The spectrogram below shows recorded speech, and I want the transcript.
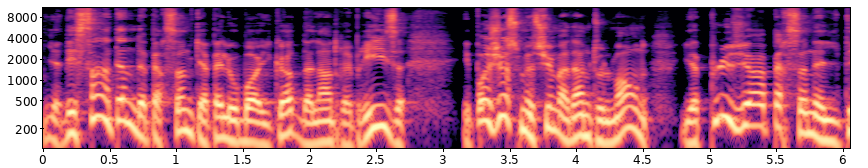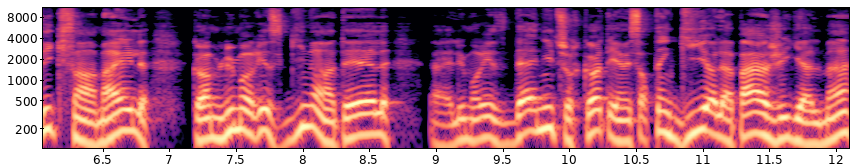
il y a des centaines de personnes qui appellent au boycott de l'entreprise, et pas juste monsieur, madame, tout le monde, il y a plusieurs personnalités qui s'en mêlent, comme l'humoriste Guy Nantel, euh, l'humoriste Danny Turcotte et un certain Guy Lepage également,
